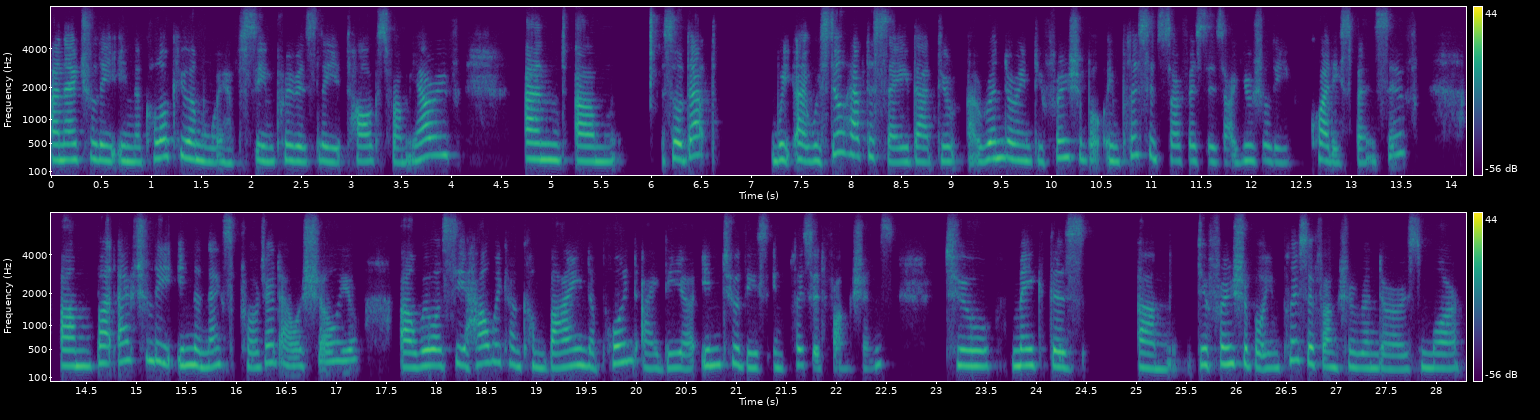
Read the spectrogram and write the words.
And actually in the colloquium, we have seen previously talks from Yariv. And um, so that we, uh, we still have to say that the, uh, rendering differentiable implicit surfaces are usually quite expensive. Um, but actually in the next project I will show you, uh, we will see how we can combine the point idea into these implicit functions to make this um, differentiable implicit function renderers more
